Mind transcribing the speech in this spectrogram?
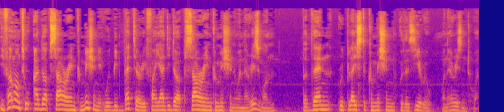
If I want to add up salary and commission, it would be better if I added up salary and commission when there is one, but then replace the commission with a zero when there isn't one.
